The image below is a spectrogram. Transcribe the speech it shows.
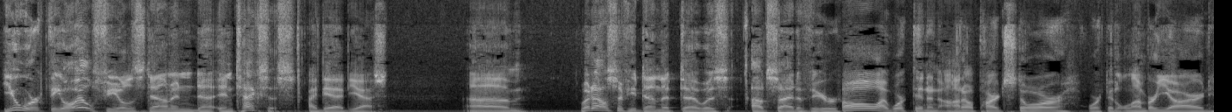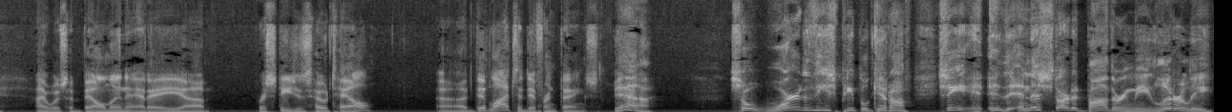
you worked the oil fields down in uh, in Texas. I did, yes. Um, what else have you done that uh, was outside of your? Oh, I worked in an auto parts store, worked at a lumber yard. I was a bellman at a uh, prestigious hotel. Uh, did lots of different things. Yeah. So where do these people get off? See, and this started bothering me literally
